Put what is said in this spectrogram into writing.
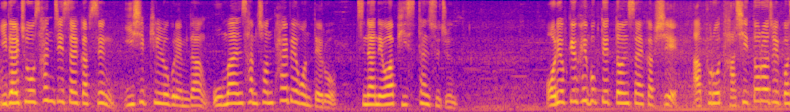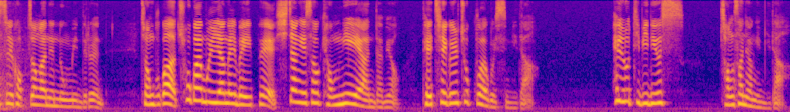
이달 초 산지 쌀값은 20kg당 5만 3,800원대로 지난해와 비슷한 수준. 어렵게 회복됐던 쌀값이 앞으로 다시 떨어질 것을 걱정하는 농민들은 정부가 초과 물량을 매입해 시장에서 격리해야 한다며 대책을 촉구하고 있습니다. 헬로티비 뉴스 정선영입니다.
